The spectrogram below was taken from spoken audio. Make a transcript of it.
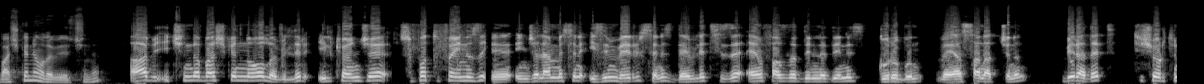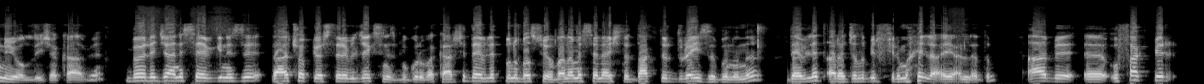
Başka ne olabilir içinde? Abi içinde başka ne olabilir? İlk önce Spotify'ınızı e, incelenmesine izin verirseniz devlet size en fazla dinlediğiniz grubun veya sanatçının bir adet tişörtünü yollayacak abi. Böylece hani sevginizi daha çok gösterebileceksiniz bu gruba karşı. Devlet bunu basıyor. Bana mesela işte Dr. Dre zıbınını devlet aracılı bir firmayla ayarladım. Abi e, ufak bir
